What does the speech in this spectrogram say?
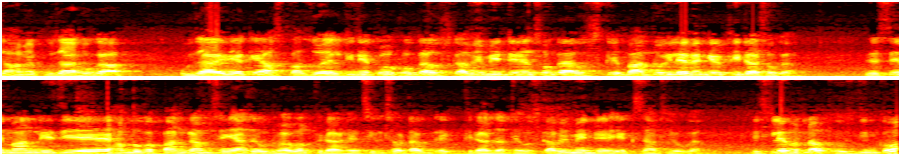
जहाँ में पूजा होगा पूजा एरिया के आसपास जो एलटी नेटवर्क होगा उसका भी मेंटेनेंस होगा। उसके बाद जो इलेवन के फीडर्स होगा जैसे मान लीजिए हम लोग का पानग्राम से यहाँ से उधरवन फीडर है सिलचोटा एक फीडर जाते हैं उसका भी मेंटेन एक साथ ही होगा। इसलिए मतलब उस दिन को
